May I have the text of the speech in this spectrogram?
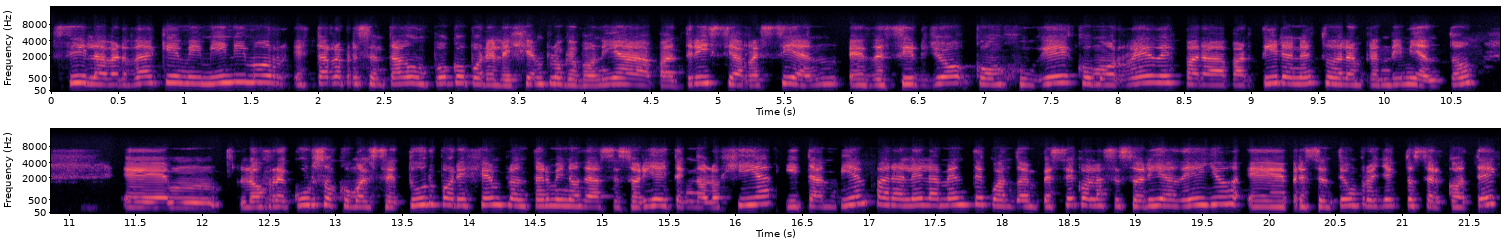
Sí, la verdad que mi mínimo está representado un poco por el ejemplo que ponía Patricia recién, es decir, yo conjugué como redes para partir en esto del emprendimiento Em, los recursos como el CETUR, por ejemplo, en términos de asesoría y tecnología, y también paralelamente cuando empecé con la asesoría de ellos, eh, presenté un proyecto Cercotec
